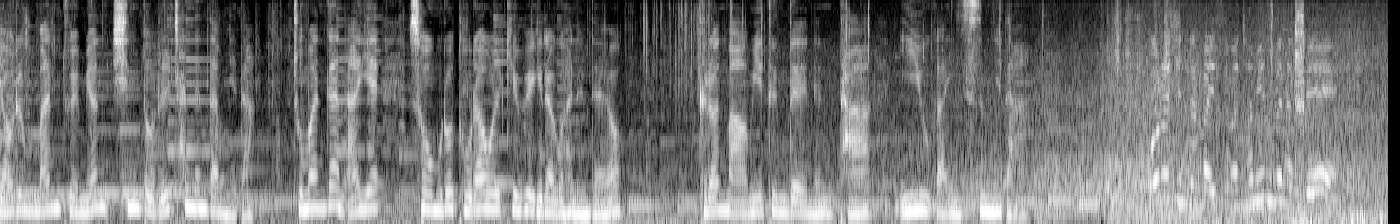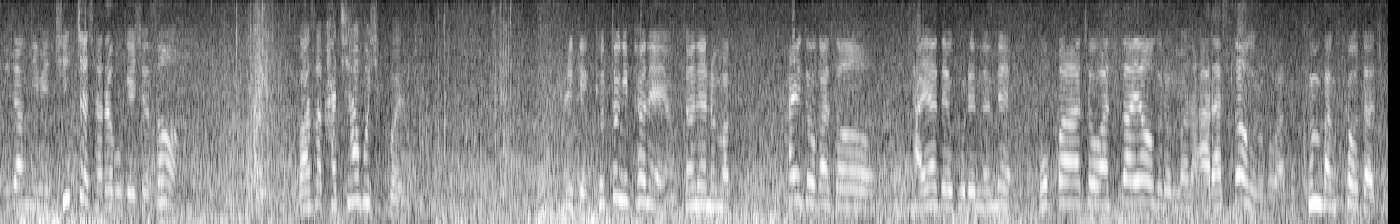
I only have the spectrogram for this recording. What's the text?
여름만 되면 신도를 찾는답니다. 조만간 아예 섬으로 돌아올 계획이라고 하는데요. 그런 마음이 든 데에는 다 이유가 있습니다. 어르신들만 있으면 참 힘드는데 이장님이 진짜 잘하고 계셔서 와서 같이 하고 싶어요. 이렇게 교통이 편해요. 전에는 막 하이도 가서 자야 되고 그랬는데 오빠 저 왔어요. 그러면 알았어. 그러고 와서 금방 태워다 주고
